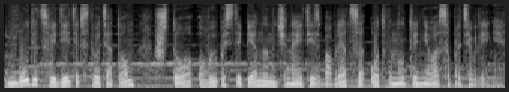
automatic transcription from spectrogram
будет свидетельствовать о том, что вы постепенно начинаете избавляться от внутреннего сопротивления.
